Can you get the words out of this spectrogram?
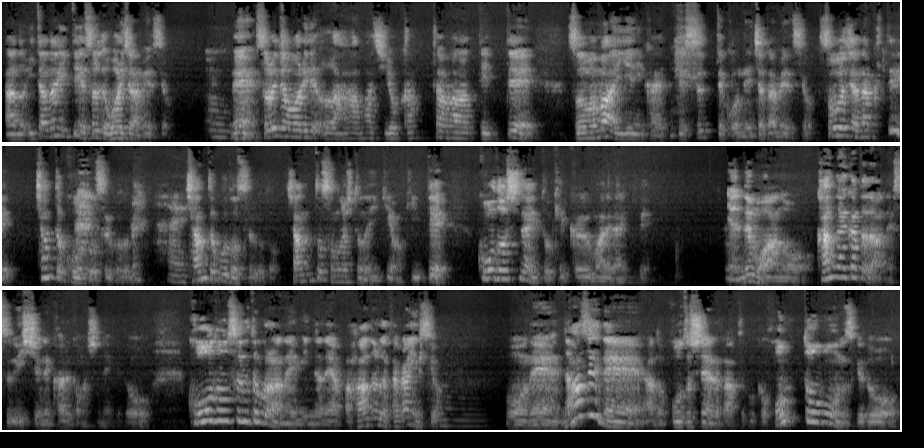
あのいただいて、それで終わりじゃダメですよ。うんね、それで終わりで、うわー、マジよかったわーって言って、そのまま家に帰ってスッてこう寝ちゃダメですよ。そうじゃなくて、ちゃんと行動することね。はいちゃんと行動すること。ちゃんとその人の意見を聞いて、行動しないと結果が生まれないんで。いや、でもあの、考え方ではね、すぐ一瞬で変わるかもしれないけど、行動するところはね、みんなね、やっぱハードルが高いんですよ。もうね、なぜね、あの、行動しないのかって僕は本当思うんですけど、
